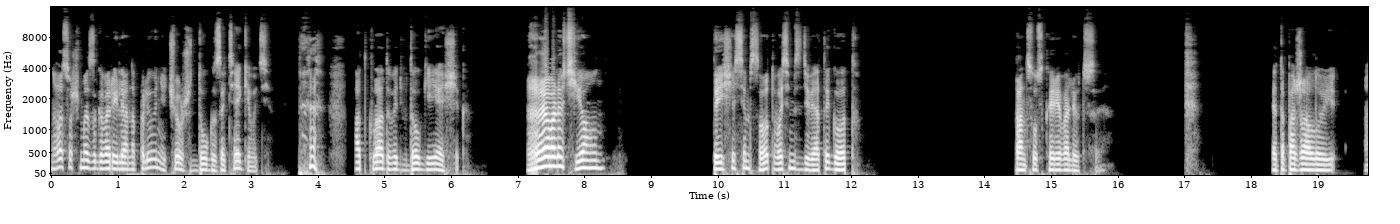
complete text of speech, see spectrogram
Ну, раз уж мы заговорили о Наполеоне, чего ж долго затягивать? Откладывать в долгий ящик. Революцион! 1789 год. Французская революция. Это, пожалуй, э,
